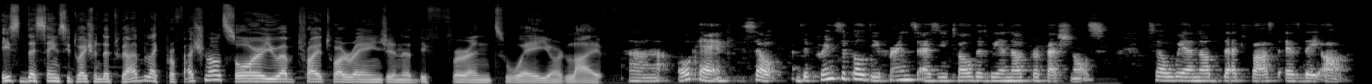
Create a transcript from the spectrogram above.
is the same situation that we have like professionals or you have tried to arrange in a different way your life? Uh, okay. So the principal difference as you told that we are not professionals. So we are not that fast as they are.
